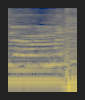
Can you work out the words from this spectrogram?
to me.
